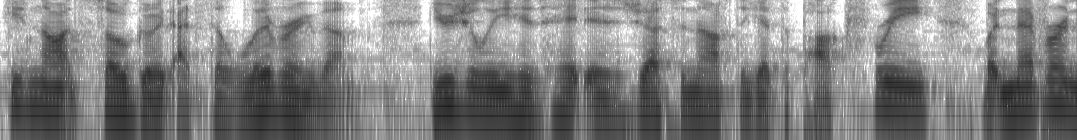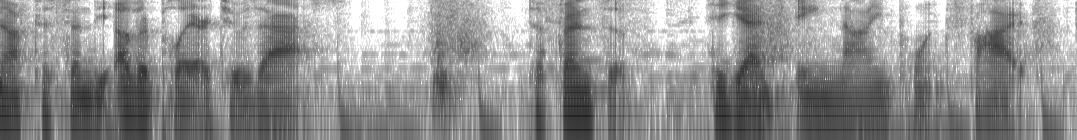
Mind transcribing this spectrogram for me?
he's not so good at delivering them. Usually his hit is just enough to get the puck free, but never enough to send the other player to his ass. Defensive, he gets a 9.5.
